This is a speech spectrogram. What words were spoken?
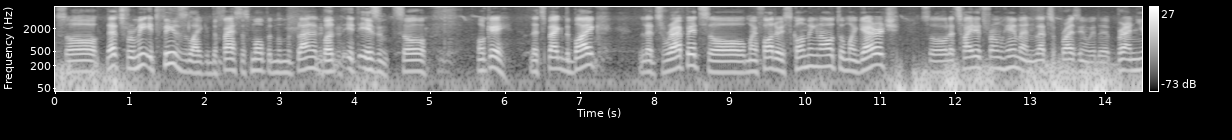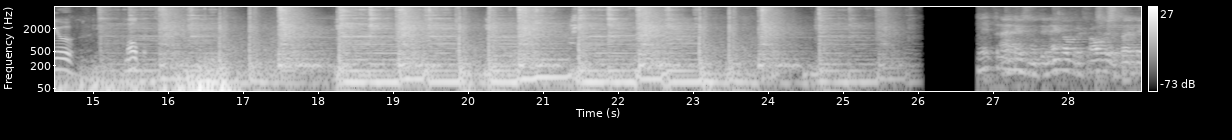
So that's for me. It feels like the fastest moped on the planet but it isn't. So okay. Let's pack the bike let's wrap it so my father is coming now to my garage so let's hide it from him and let's surprise him with a brand new moped Najprej smo ti nekaj pripravili, zdaj te.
